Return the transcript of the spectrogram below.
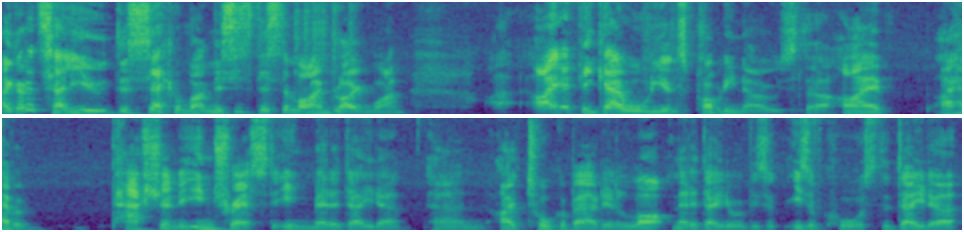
I got to tell you, the second one, this is just a mind blowing one. I, I think our audience probably knows that I I have a passion, interest in metadata, and I talk about it a lot. Metadata is, is of course, the data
